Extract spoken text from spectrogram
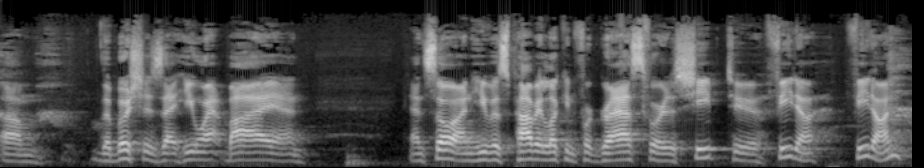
um, the bushes that he went by and and so on. He was probably looking for grass for his sheep to feed on. Feed on.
